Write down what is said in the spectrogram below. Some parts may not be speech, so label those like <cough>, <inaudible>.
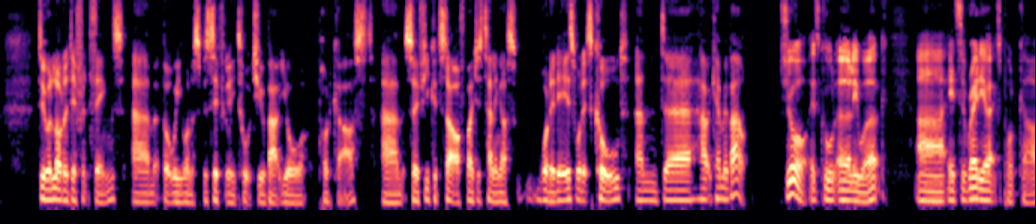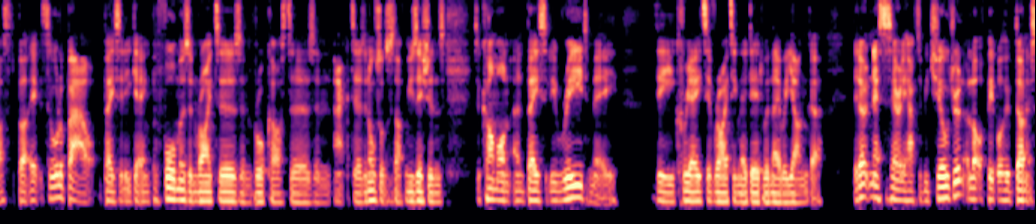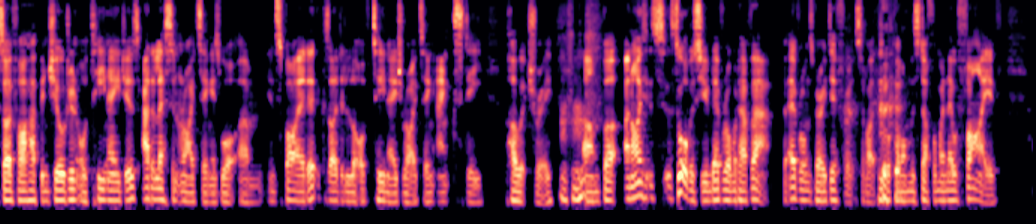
do a lot of different things, um, but we want to specifically talk to you about your podcast. Um, so, if you could start off by just telling us what it is, what it's called, and uh, how it came about. Sure. It's called Early Work. Uh, it's a Radio X podcast, but it's all about basically getting performers and writers and broadcasters and actors and all sorts of stuff, musicians, to come on and basically read me the creative writing they did when they were younger. They don't necessarily have to be children. A lot of people who've done it so far have been children or teenagers. Adolescent writing is what um, inspired it because I did a lot of teenage writing, angsty poetry. Mm-hmm. Um, but and I sort of assumed everyone would have that, but everyone's very different. So like people come <laughs> on with stuff from when they were five,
